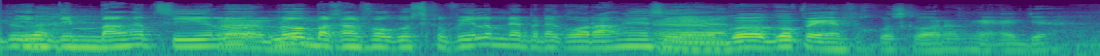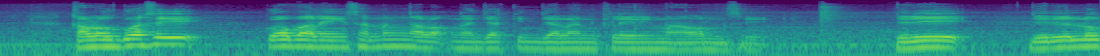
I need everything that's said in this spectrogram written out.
gitu lah. intim banget sih. Lo Ah, lo bakal fokus ke film daripada ke orangnya sih ya. gue gue pengen fokus ke orangnya aja. Kalau gua sih, gua paling seneng kalau ngajakin jalan keliling malam sih. Jadi jadi lu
